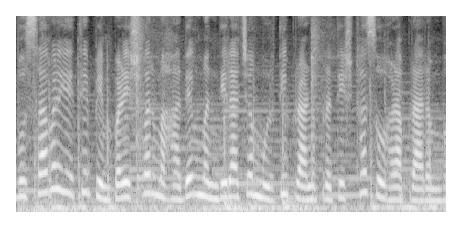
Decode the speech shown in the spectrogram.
भुसावळ येथे पिंपळेश्वर महादेव मंदिराच्या मूर्ती प्राणप्रतिष्ठा सोहळा प्रारंभ.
